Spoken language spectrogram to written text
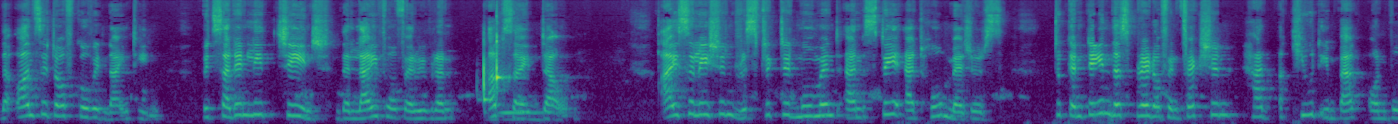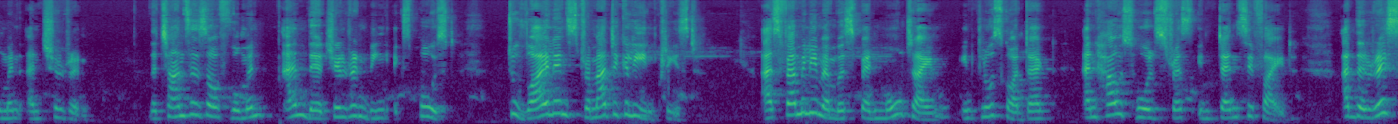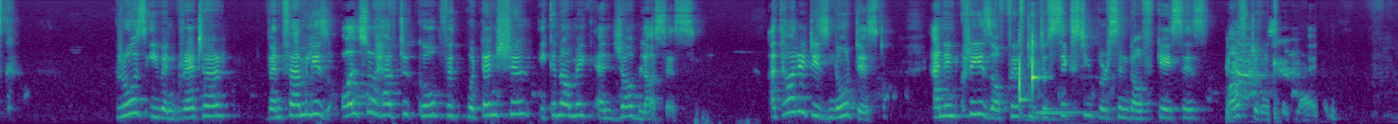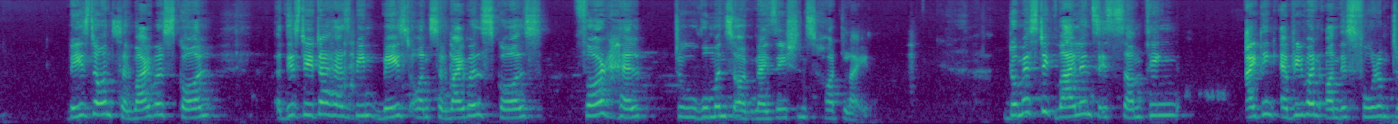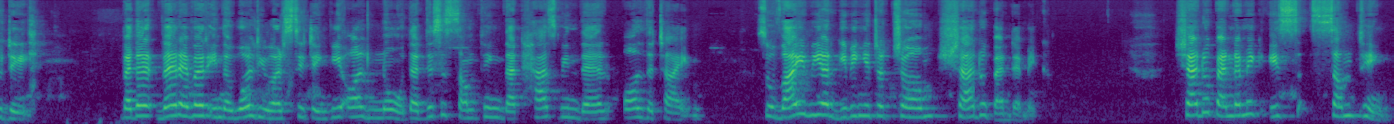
The onset of COVID-19, which suddenly changed the life of everyone upside down isolation, restricted movement, and stay at home measures to contain the spread of infection had acute impact on women and children. The chances of women and their children being exposed to violence dramatically increased as family members spend more time in close contact and household stress intensified. And the risk grows even greater when families also have to cope with potential economic and job losses authorities noticed an increase of 50 to 60% of cases of domestic violence. Based on survivors' call, this data has been based on survivors' calls for help to women's organizations hotline. Domestic violence is something I think everyone on this forum today, whether wherever in the world you are sitting, we all know that this is something that has been there all the time so why we are giving it a term shadow pandemic? Shadow pandemic is something,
